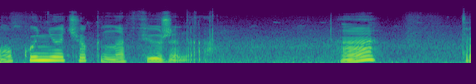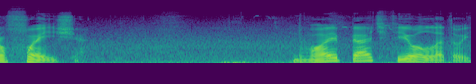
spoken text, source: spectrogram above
Окуньочок на фюжена. А? Трофеїще. 2,5 фіолетовий.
